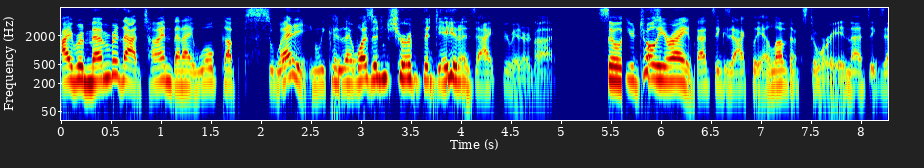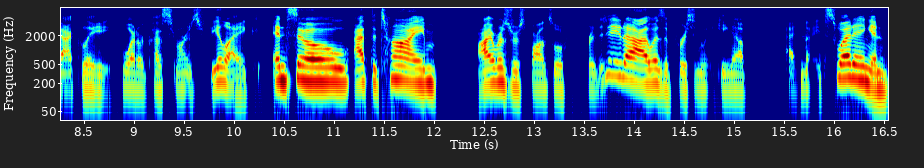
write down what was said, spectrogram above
I remember that time that I woke up sweating because I wasn't sure if the data is accurate or not. So you're totally right. That's exactly, I love that story. And that's exactly what our customers feel like. And so at the time, I was responsible for the data. I was a person waking up at night sweating. And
